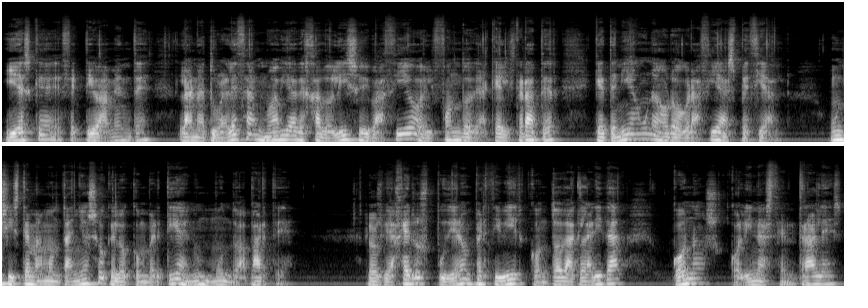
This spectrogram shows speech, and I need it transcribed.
Y es que, efectivamente, la naturaleza no había dejado liso y vacío el fondo de aquel cráter que tenía una orografía especial, un sistema montañoso que lo convertía en un mundo aparte. Los viajeros pudieron percibir con toda claridad conos, colinas centrales,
